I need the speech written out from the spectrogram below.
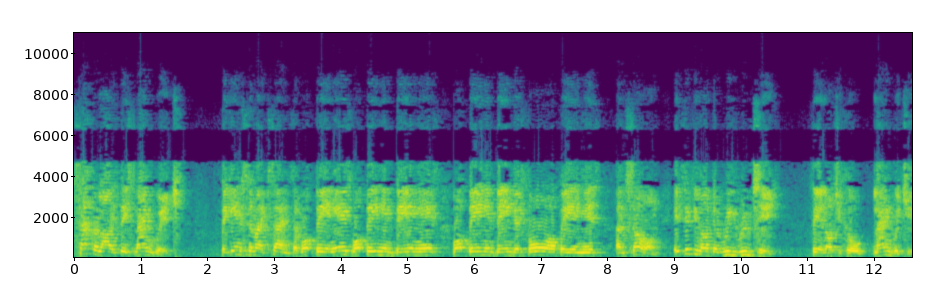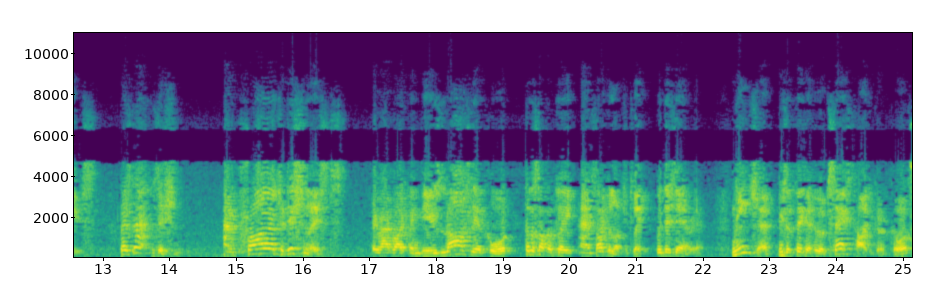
sacralize this language, begins to make sense of what being is, what being in being is, what being in being before being is, and so on. It's, if you like, a rerouted theological language use. There's that position. And prior traditionalists who have right-wing views largely accord philosophically and psychologically with this area. Nietzsche, who's a figure who obsessed Heidegger, of course,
